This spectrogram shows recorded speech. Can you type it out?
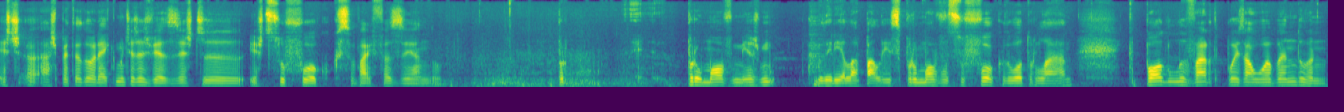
este, à espectadora, é que muitas das vezes este, este sufoco que se vai fazendo eh, promove mesmo como diria lá para ali, se promove o sufoco do outro lado, que pode levar depois ao abandono.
